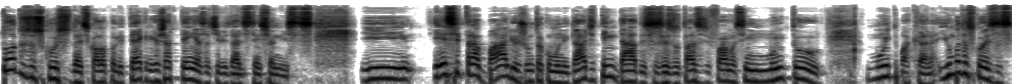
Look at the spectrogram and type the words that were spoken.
Todos os cursos da Escola Politécnica já têm as atividades extensionistas. E esse trabalho junto à comunidade tem dado esses resultados de forma assim muito muito bacana. E uma das coisas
